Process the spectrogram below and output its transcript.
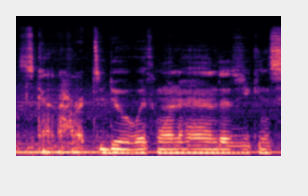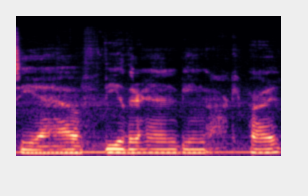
It's kind of hard to do it with one hand as you can see I have the other hand being occupied.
